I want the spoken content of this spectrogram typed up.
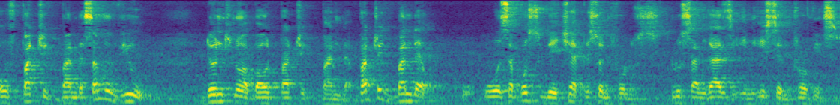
of Patrick Banda. Some of you don't know about Patrick Banda. Patrick Banda was supposed to be a chairperson for Lusangazi in Eastern Province.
